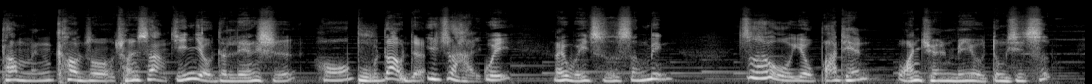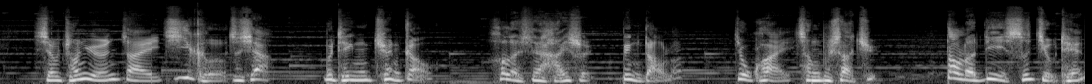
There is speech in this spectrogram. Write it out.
他们靠着船上仅有的粮食和捕到的一只海龟来维持生命。之后有八天完全没有东西吃，小船员在饥渴之下不听劝告，喝了些海水，病倒了，就快撑不下去。到了第十九天，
